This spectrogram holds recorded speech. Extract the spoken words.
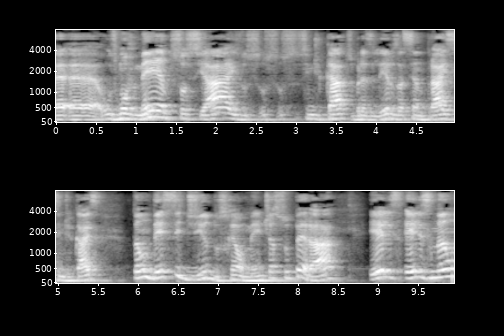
é, é, os movimentos sociais, os, os, os, sindicatos brasileiros, as centrais sindicais, estão decididos realmente a superar. Eles, eles não,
